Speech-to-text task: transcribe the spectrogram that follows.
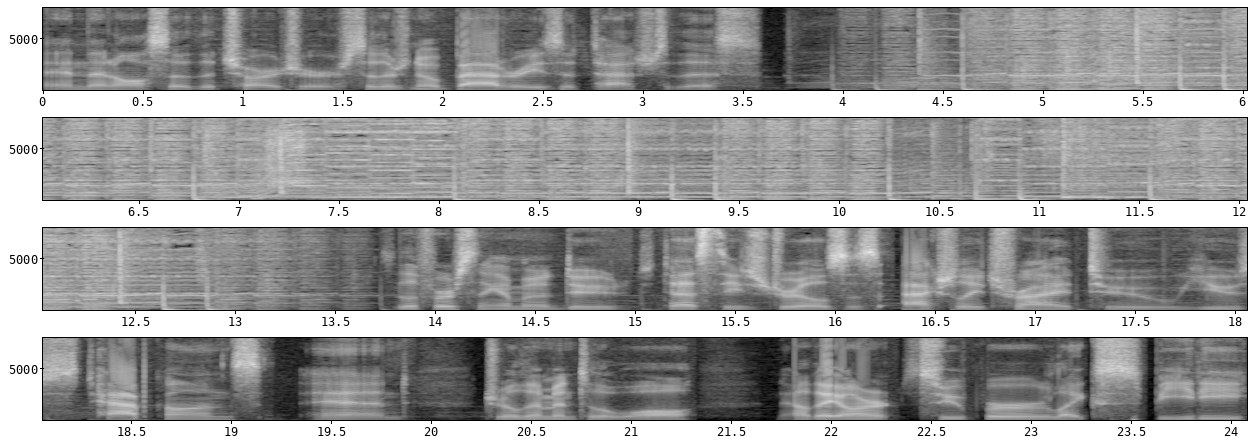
and then also the charger. So there's no batteries attached to this. The first thing I'm going to do to test these drills is actually try to use Tapcons and drill them into the wall. Now they aren't super like speedy,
